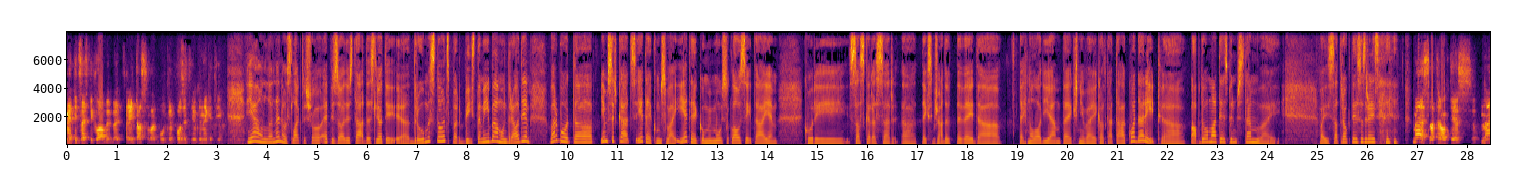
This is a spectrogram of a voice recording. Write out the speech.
neticēs tik labi, bet arī tas var būt gan pozitīvi, gan negatīvi. Jā, un lai nenoslēgtu šo epizodu uz tādas ļoti uh, drūmas nots par bīstamībām un draudiem, varbūt uh, jums ir kāds ieteikums vai ieteikumi mūsu klausītājiem, kuri saskaras ar teiksim, šāda te veida tehnoloģijām pēkšņi vai kaut kā tā, ko darīt, apdomāties pirms tam vai vai satraukties uzreiz? Nē, satraukties. Nē,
